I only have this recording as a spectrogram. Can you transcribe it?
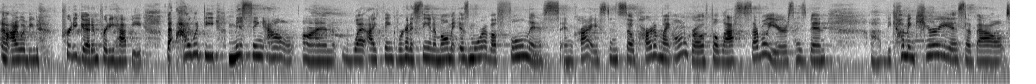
and I would be pretty good and pretty happy. But I would be missing out on what I think we're going to see in a moment is more of a fullness in Christ. And so part of my own growth the last several years has been uh, becoming curious about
